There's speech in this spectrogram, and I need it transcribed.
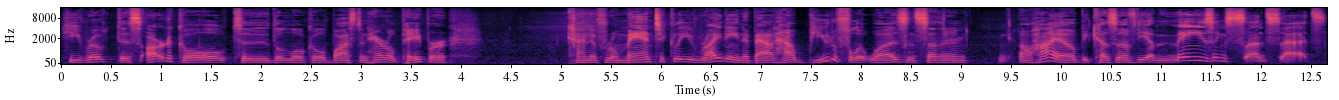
he wrote this article to the local Boston Herald paper kind of romantically writing about how beautiful it was in southern Ohio because of the amazing sunsets.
